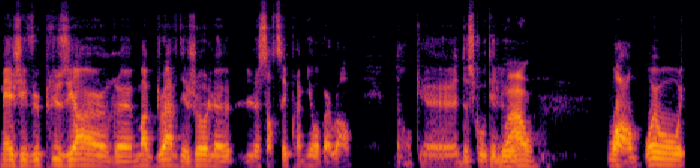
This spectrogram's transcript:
mais j'ai vu plusieurs euh, mock drafts déjà le, sortir premier overall. Donc, euh, de ce côté-là. Wow! Wow! Oui, oui, oui.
